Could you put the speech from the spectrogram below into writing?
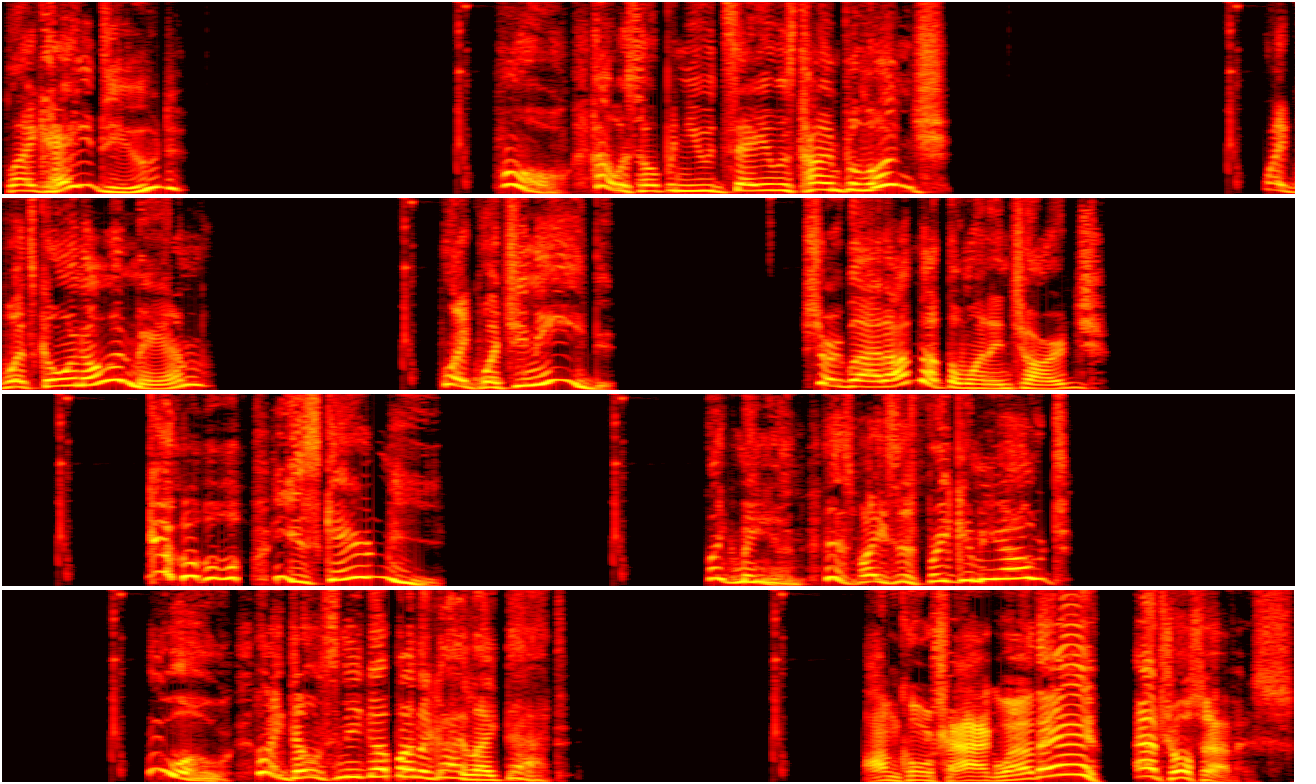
Like, hey, dude. Oh, I was hoping you'd say it was time for lunch. Like, what's going on, man? Like, what you need? Sure glad I'm not the one in charge. you scared me. Like, man, this place is freaking me out. Whoa, like, don't sneak up on a guy like that. Uncle Shagworthy, at your service.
